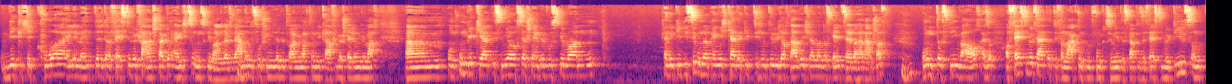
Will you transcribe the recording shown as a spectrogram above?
wirkliche Core-Elemente der Festivalveranstaltung eigentlich zu uns gewandelt. Also wir haben dann die Social Media Betreuung gemacht, wir haben die Grafikerstellung gemacht. Ähm, und umgekehrt ist mir auch sehr schnell bewusst geworden, eine gewisse Unabhängigkeit ergibt sich natürlich auch dadurch, wenn man das Geld selber heranschafft. Mhm. Und das Ding war auch, also auf Festivalseite hat die Vermarktung gut funktioniert. Es gab diese Festival-Deals und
